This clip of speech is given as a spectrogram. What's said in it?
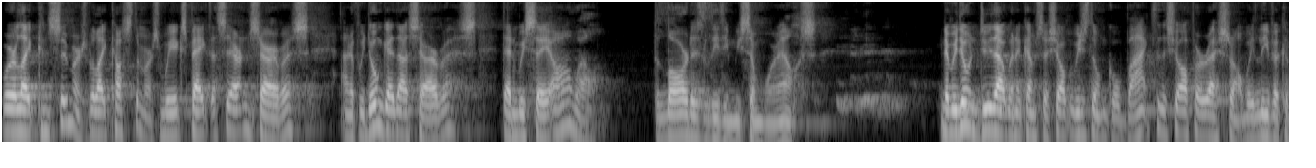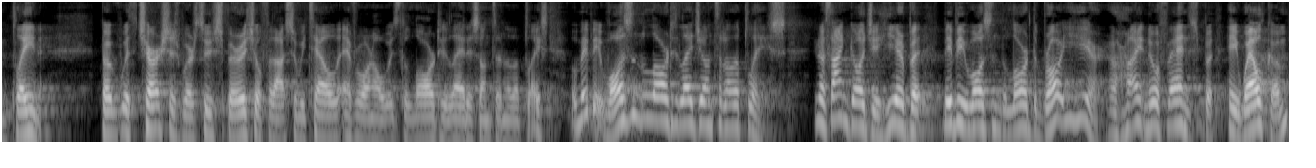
We're like consumers, we're like customers. We expect a certain service, and if we don't get that service, then we say, oh, well, the Lord is leading me somewhere else. Now, we don't do that when it comes to a shop. We just don't go back to the shop or restaurant. We leave a complaint. But with churches, we're too spiritual for that, so we tell everyone, oh, it's the Lord who led us onto another place. Well, maybe it wasn't the Lord who led you onto another place. You know, thank God you're here, but maybe it wasn't the Lord that brought you here. All right, no offense, but hey, welcome.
